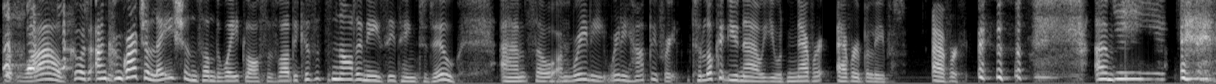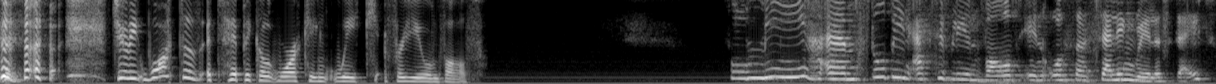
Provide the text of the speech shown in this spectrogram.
but wow, good. And congratulations on the weight loss as well, because it's not an easy thing to do. Um, so I'm really, really happy for you. To look at you now, you would never, ever believe it. Ever. um, Julie, what does a typical working week for you involve? For me, um, still being actively involved in also selling real estate.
